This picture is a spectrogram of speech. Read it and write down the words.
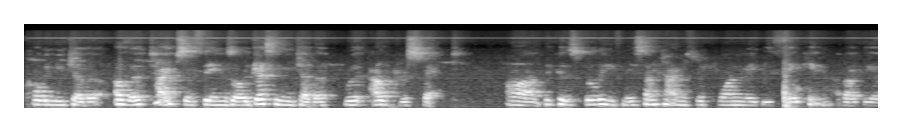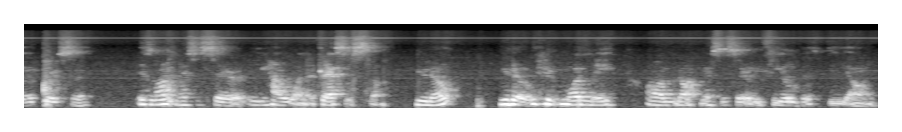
calling each other other types of things or addressing each other without respect. Uh, because believe me, sometimes what one may be thinking about the other person is not necessarily how one addresses them, you know? You know, one may um, not necessarily feel that the um,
